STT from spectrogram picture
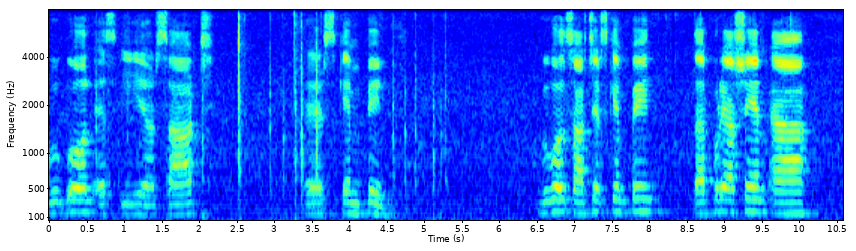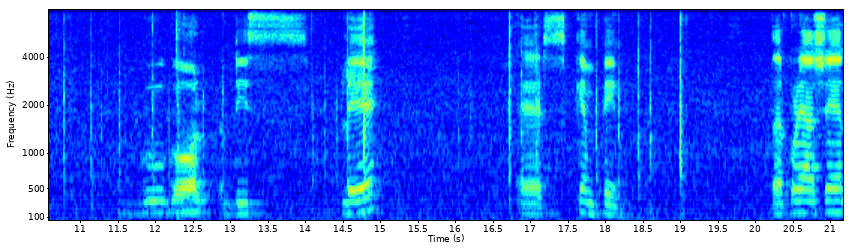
Google S R search ads campaign Google search ads campaign তারপরে আসেন গুগল ডিসপ্লে এডস ক্যাম্পেইন তারপরে আসেন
